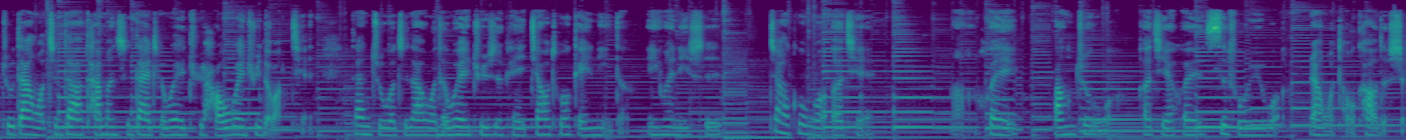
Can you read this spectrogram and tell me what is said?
主，但我知道他们是带着畏惧，毫无畏惧的往前。但主，我知道我的畏惧是可以交托给你的，因为你是照顾我，而且啊会。帮助我，而且会赐福于我，让我投靠的神。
